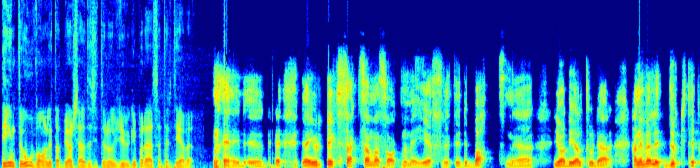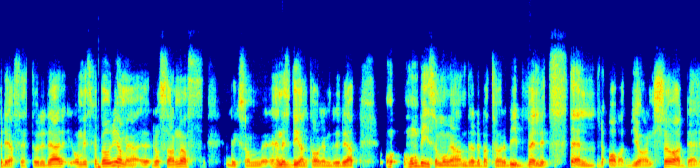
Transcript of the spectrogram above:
Det är inte ovanligt att Björn Söder sitter och ljuger på det här sättet i TV. Nej, det, det, det gjorde exakt samma sak med mig i SVT Debatt när jag deltog där. Han är väldigt duktig på det sättet och det där, om vi ska börja med eh, Rosannas, liksom, hennes deltagande, det är att hon- hon blir som många andra debattörer blir väldigt ställd av att Björn Söder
